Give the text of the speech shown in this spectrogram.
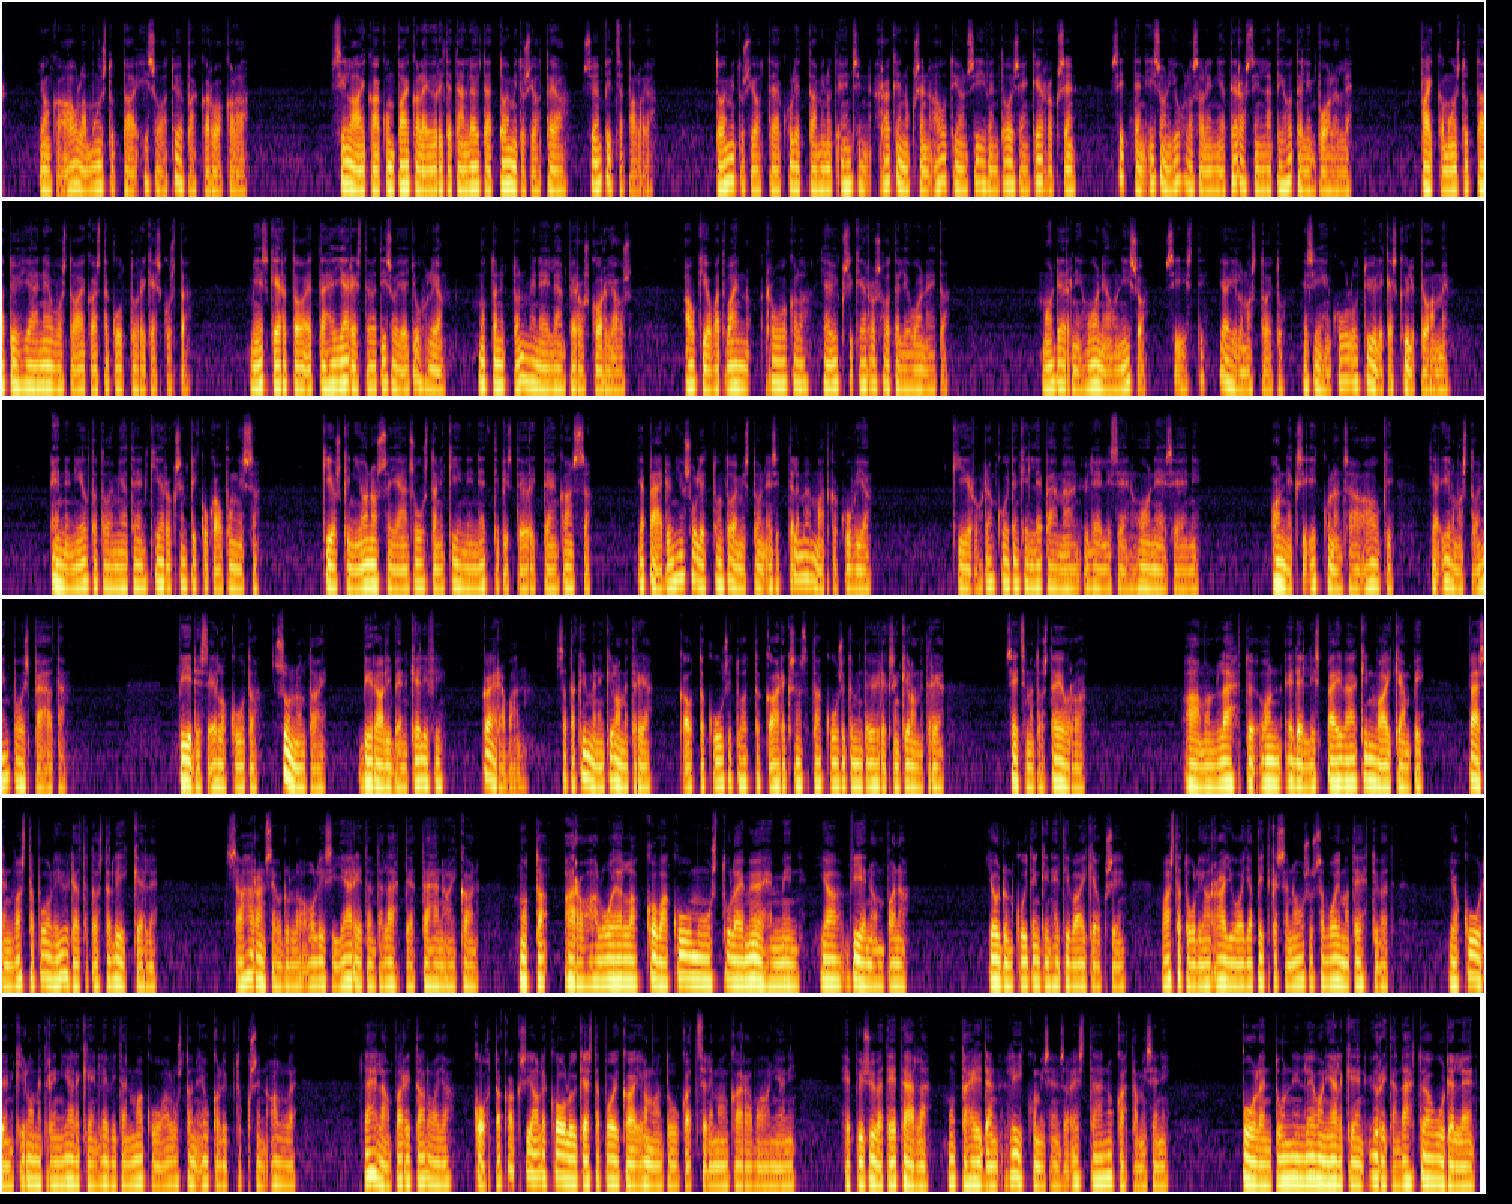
jonka aula muistuttaa isoa työpaikkaruokalaa – sillä aikaa, kun paikalle yritetään löytää toimitusjohtajaa, syön pizzapaloja. Toimitusjohtaja kuljettaa minut ensin rakennuksen aution siiven toiseen kerrokseen, sitten ison juhlasalin ja terassin läpi hotellin puolelle. Paikka muistuttaa tyhjää neuvostoaikaista kulttuurikeskusta. Mies kertoo, että he järjestävät isoja juhlia, mutta nyt on meneillään peruskorjaus. Auki ovat vain ruokala ja yksi kerros hotellihuoneita – Moderni huone on iso, siisti ja ilmastoitu, ja siihen kuuluu tyylikäs kylpyamme. Ennen iltatoimia teen kierroksen pikkukaupungissa. Kioskin jonossa jään suustani kiinni nettipisteyrittäjän kanssa ja päädyn jo suljettuun toimistoon esittelemään matkakuvia. Kiiruhdan kuitenkin lepäämään ylelliseen huoneeseeni. Onneksi ikkunan saa auki ja ilmastoinnin pois päältä. 5. elokuuta Sunnuntai. Birali Ben Kelifi, Kairavan. 110 kilometriä kautta 6869 kilometriä. 17 euroa. Aamun lähtö on edellispäivääkin vaikeampi. Pääsen vasta puoli yhdeltätoista liikkeelle. Saharan seudulla olisi järjetöntä lähteä tähän aikaan, mutta Aroalueella kova kuumuus tulee myöhemmin ja vienompana – Joudun kuitenkin heti vaikeuksiin. Vastatuuli on rajua ja pitkässä nousussa voimat ehtyvät. Jo kuuden kilometrin jälkeen levitän makualustan eukalyptuksen alle. Lähellä on pari taloa ja kohta kaksi alle kouluikäistä poikaa ilmaantuu katselemaan karavaaniani. He pysyvät etäällä, mutta heidän liikkumisensa estää nukahtamiseni. Puolen tunnin levon jälkeen yritän lähtöä uudelleen.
